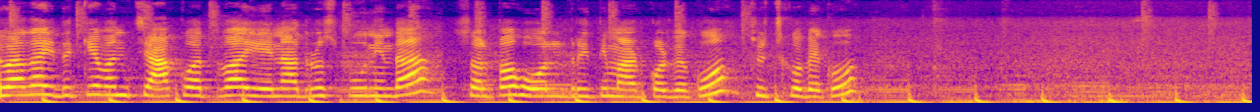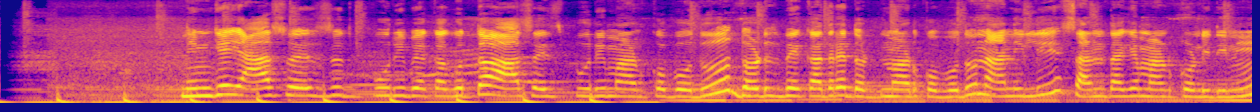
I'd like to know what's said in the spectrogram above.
ಇವಾಗ ಇದಕ್ಕೆ ಒಂದು ಚಾಕು ಅಥವಾ ಏನಾದರೂ ಸ್ಪೂನಿಂದ ಸ್ವಲ್ಪ ಹೋಲ್ ರೀತಿ ಮಾಡ್ಕೊಳ್ಬೇಕು, ಚುಚ್ಕೋಬೇಕು. ನಿಮಗೆ ಯಾವ ಸೈಜ್ ಪೂರಿ ಬೇಕಾಗುತ್ತೋ ಆ ಸೈಜ್ ಪೂರಿ ಮಾಡ್ಕೋಬೋದು. ದೊಡ್ಡದು ಬೇಕಾದರೆ ದೊಡ್ಡ ಮಾಡ್ಕೋಬೋದು. ನಾನಿಲ್ಲಿ ಸಣ್ಣದಾಗೆ ಮಾಡ್ಕೊಂಡಿದ್ದೀನಿ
